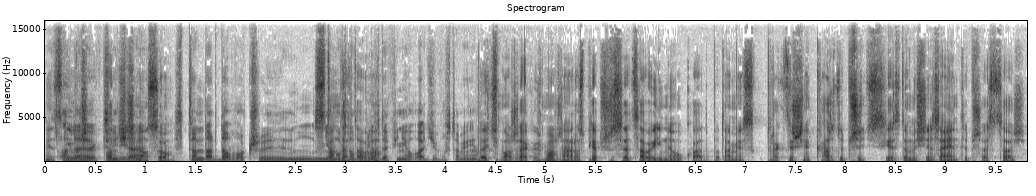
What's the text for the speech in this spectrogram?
Więc nie Ale masz jak podnieść nosu. Standardowo, czy nie standardowo. można zdefiniować w ustawieniach? Być może jakoś można. Rozpieprzysz sobie cały inny układ, bo tam jest praktycznie każdy przycisk jest domyślnie zajęty przez coś,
